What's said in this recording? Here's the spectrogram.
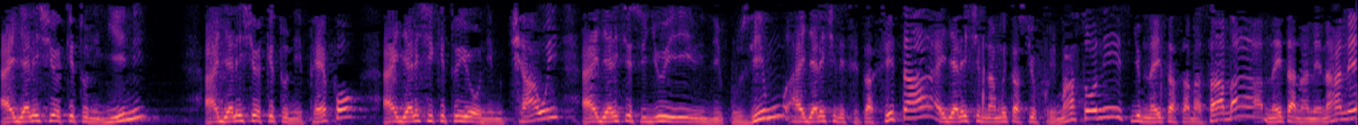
haijalishi hiyo kitu ni jini haijalishi hiyo kitu ni pepo haijalishi kitu hiyo ni mchawi haijalishi sijui ni kuzimu haijalishi ni sitasita haijalishi mnamwita sijui frimasoni sijui mnaita sabasaba mnaita nanenane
